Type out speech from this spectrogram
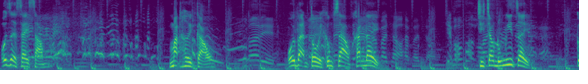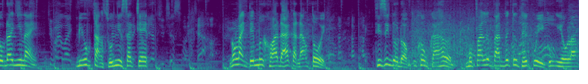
Ôi giời say sóng. Mặt hơi cáu. Ôi, bạn tôi không sao khăn đây. Chỉ trong đúng ít giây, Cậu đang như này, Bị úp thẳng xuống như xác chết. Nó lạnh tới mức khóa đá cả não tôi. Thí sinh đồ đỏ cũng không khá hơn. Một pha lướt ván với tư thế quỷ cũng yếu lắm.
